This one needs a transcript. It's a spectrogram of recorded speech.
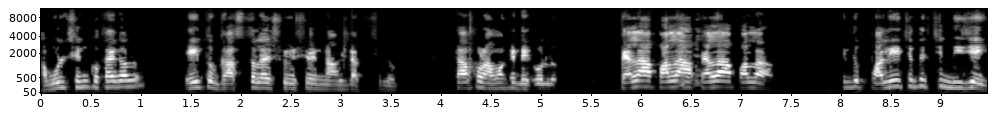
হাবুল সেন কোথায় গেল? এই তো গাছতলায় শুয়ে শুয়ে নাক ডাকছিল। তারপর আমাকে ডেকে বলল, পেলা পালা পেলা পালা। কিন্তু পালিয়েছে দেখছি নিজেই।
